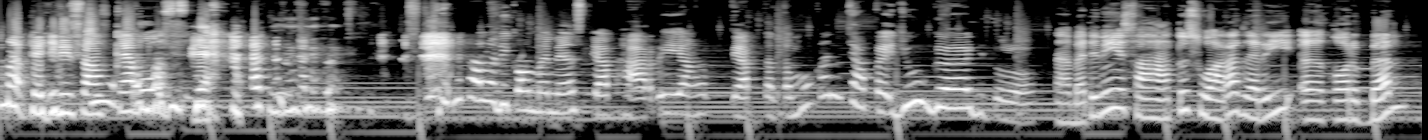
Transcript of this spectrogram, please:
amat ya, jadi self careless ya. Tapi kalau di komennya setiap hari yang tiap ketemu kan capek juga gitu loh. Nah, berarti ini salah satu suara dari eh, korban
